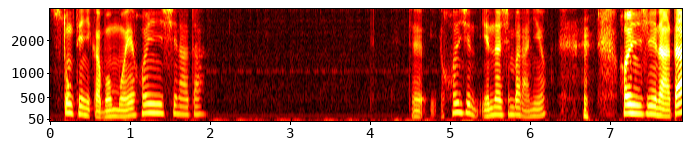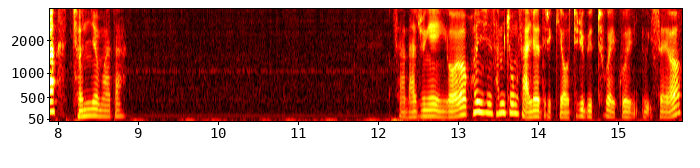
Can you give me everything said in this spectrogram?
수동태니까 뭐뭐에 헌신하다. 자, 헌신 옛날 신발 아니에요? 헌신하다, 전념하다. 자, 나중에 이거 헌신 삼총사 알려드릴게요. 어트리뷰2가 있고 있어요.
